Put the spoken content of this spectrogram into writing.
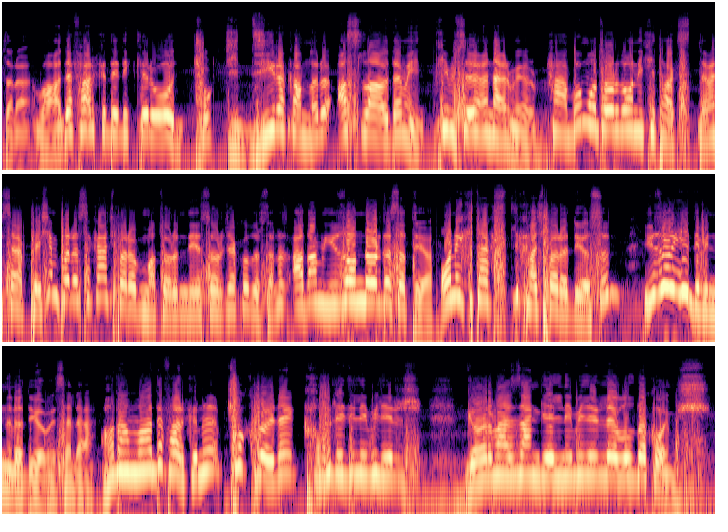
borçlara. Vade farkı dedikleri o çok ciddi rakamları asla ödemeyin. Kimseye önermiyorum. Ha bu motorda 12 taksitle. Mesela peşin parası kaç para bu motorun diye soracak olursanız adam 114'e satıyor. 12 taksitli kaç para diyorsun? 117 bin lira diyor mesela. Adam vade farkını çok böyle kabul edilebilir, görmezden gelinebilir level'da koymuş.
